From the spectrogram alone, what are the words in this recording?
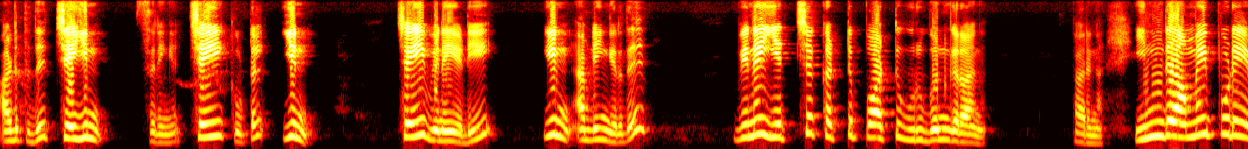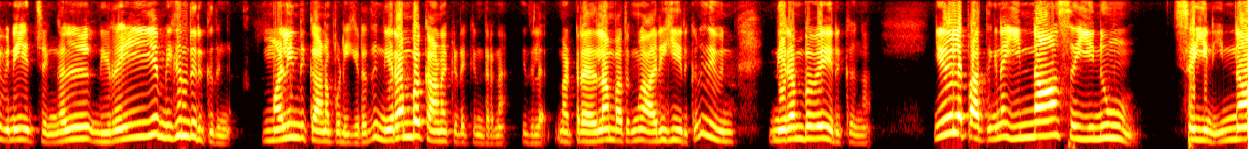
அடுத்தது செயின் சரிங்க. செய் கூட்டல் இன். செய் வினையடி இன் அப்படிங்கிறது வினை எச்ச கட்டுப்பாட்டு உருபன்கிறாங்க பாருங்க. இந்த அமைப்புடைய வினையச்சங்கள் நிறைய மிகுந்து இருக்குதுங்க. மலிந்து காணப்படுகிறது நிரம்ப காண கிடக்கின்றன இதில். மற்ற இதெல்லாம் பார்த்துக்கோங்க அருகி இருக்குன்னு இது நிரம்பவே இருக்குங்க. இதில் பார்த்தீங்கன்னா இன்னா செய்யினும் செய்யின் இன்னா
